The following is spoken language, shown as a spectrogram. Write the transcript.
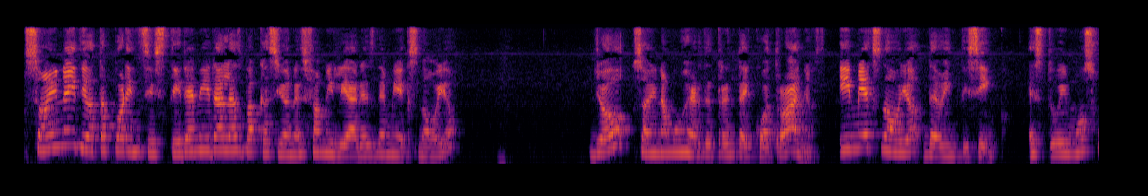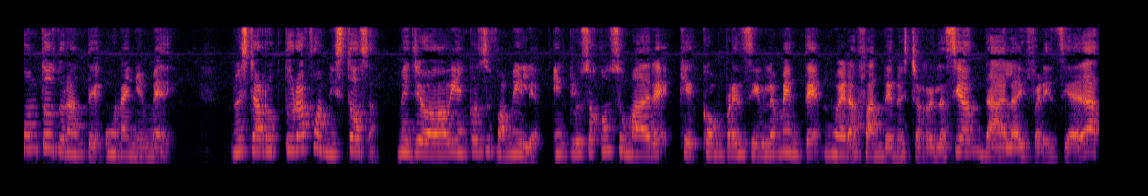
soy una idiota por insistir en ir a las vacaciones familiares de mi exnovio. Yo soy una mujer de 34 años y mi exnovio de 25. Estuvimos juntos durante un año y medio. Nuestra ruptura fue amistosa, me llevaba bien con su familia, incluso con su madre, que comprensiblemente no era fan de nuestra relación, dada la diferencia de edad,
